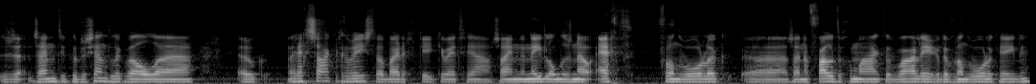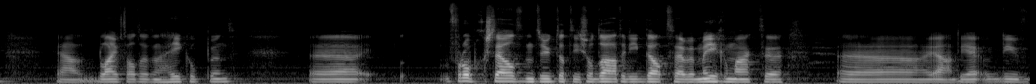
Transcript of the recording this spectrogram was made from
Er zijn natuurlijk recentelijk wel uh, ook rechtszaken geweest waarbij er gekeken werd ja, zijn de Nederlanders nou echt verantwoordelijk? Zijn er fouten gemaakt? Waar liggen de verantwoordelijkheden? Ja, blijft altijd een hekelpunt. Uh, vooropgesteld natuurlijk dat die soldaten die dat hebben meegemaakt, ja, die, die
